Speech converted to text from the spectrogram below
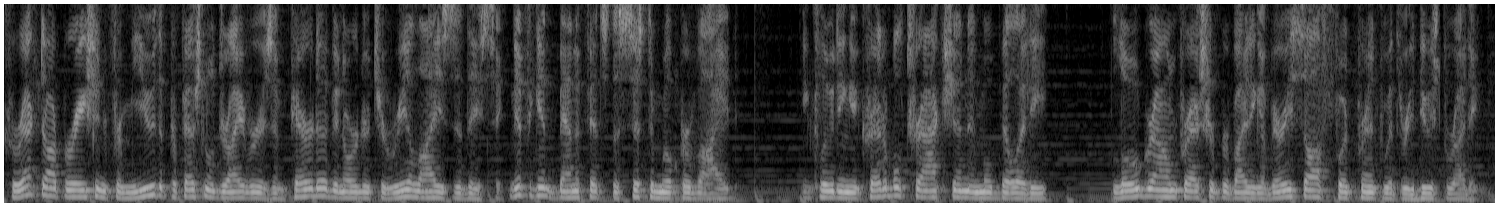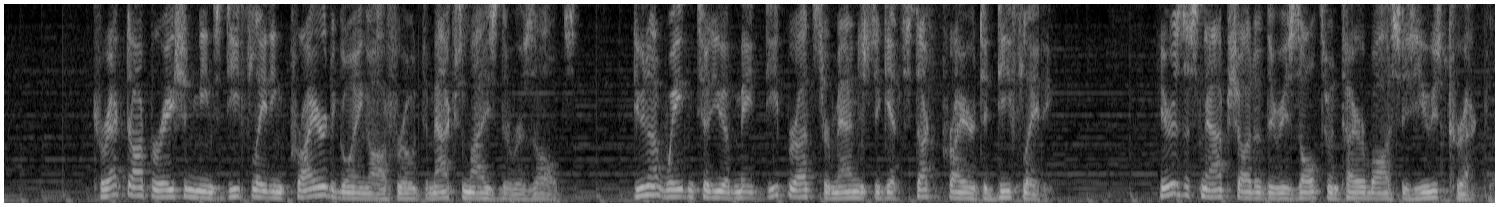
Correct operation from you, the professional driver, is imperative in order to realize the significant benefits the system will provide, including incredible traction and mobility, low ground pressure providing a very soft footprint with reduced rutting. Correct operation means deflating prior to going off road to maximize the results. Do not wait until you have made deep ruts or managed to get stuck prior to deflating. Here is a snapshot of the results when Tire Boss is used correctly.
